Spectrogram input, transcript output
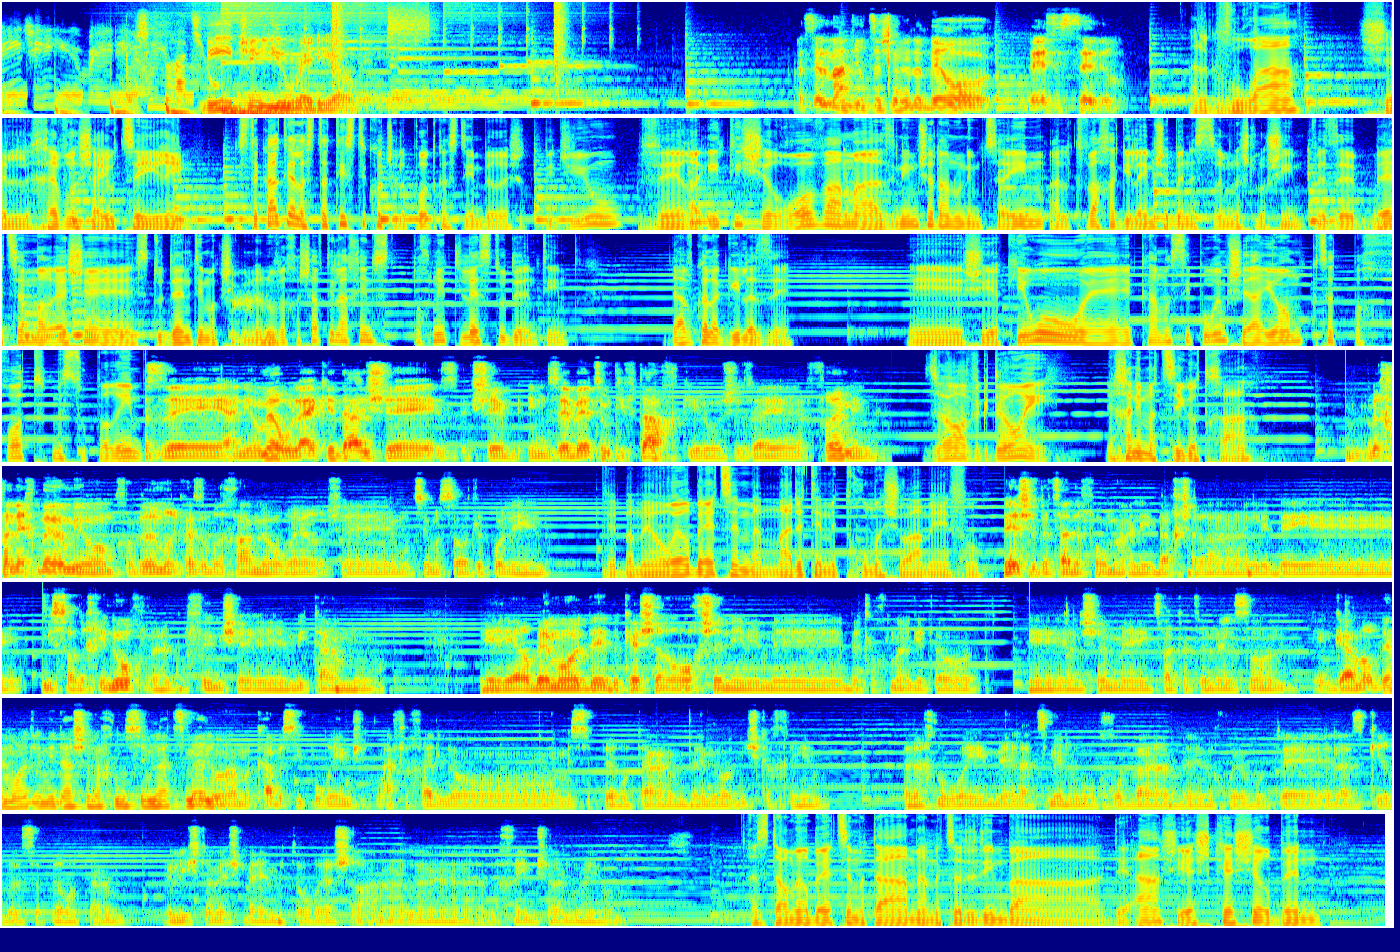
BGU Radio. BGU Radio. אז על מה תרצה שנדבר או באיזה סדר? על גבורה של חבר'ה שהיו צעירים. הסתכלתי על הסטטיסטיקות של הפודקאסטים ברשת BGU, וראיתי שרוב המאזינים שלנו נמצאים על טווח הגילאים שבין 20 ל-30. וזה בעצם מראה שסטודנטים מקשיבים לנו, וחשבתי להכין תוכנית לסטודנטים, דווקא לגיל הזה, שיכירו אה, כמה סיפורים שהיום קצת פחות מסופרים. אז אה, אני אומר, אולי כדאי ש- שעם זה בעצם תפתח, כאילו, שזה framing. זהו, אביגדורי, איך אני מציג אותך? מחנך ביום-יום, חבר במרכז הדרכה המעורר, שמוציא מסעות לפולין. ובמעורר בעצם למדתם את תחום השואה מאיפה? יש את הצד הפורמלי בהכשרה על ידי אה, משרד החינוך והגופים שמטעמו. אה, הרבה מאוד אה, בקשר ארוך שנים עם אה, בית לוחמי הגטאות, על שם יצחק כצנלסון. אה, גם הרבה מאוד למידה שאנחנו עושים לעצמנו, העמקה בסיפורים שאף אחד לא מספר אותם והם מאוד נשכחים. ואנחנו רואים לעצמנו חובה ומחויבות להזכיר ולספר אותם ולהשתמש בהם בתור השראה לחיים שלנו היום. אז אתה אומר בעצם, אתה מהמצדדים בדעה שיש קשר בין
